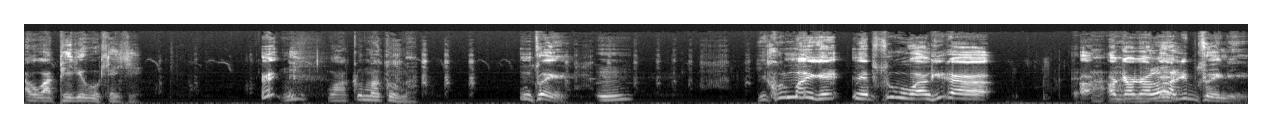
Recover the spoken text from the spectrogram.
awukaphili kuhle nje. Waqumaquma. Mthweni mm. ngikhuluma nje nebusuku angika ah, ah, akakalali ah, mthweni.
